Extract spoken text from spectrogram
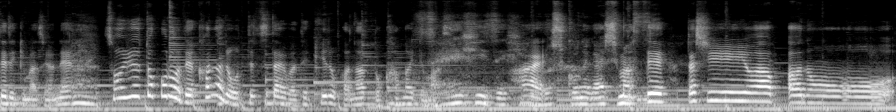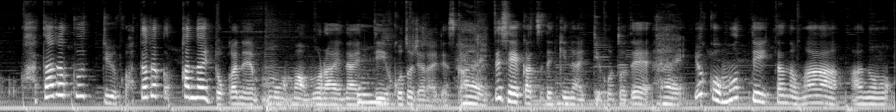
出てきますよね。そういうところでかなりお手伝いはできるかなと考えてます。ぜひぜひはいよろしくお願いします。で私はあのー働くっていうか働かないとお金も、まあ、もらえないっていうことじゃないですか。はいで生活できないっていうことではい。よく思っていたのがあの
